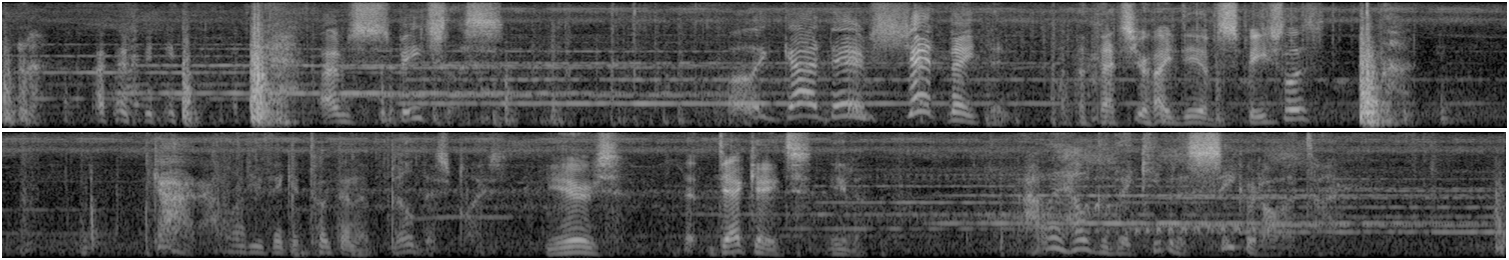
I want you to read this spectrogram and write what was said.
I mean, I'm speechless. Holy goddamn shit, Nathan! That's your idea of speechless? God, how long do you think it took them to build this place? Years. Uh, decades, even. How the hell did they keep it a secret all that time?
